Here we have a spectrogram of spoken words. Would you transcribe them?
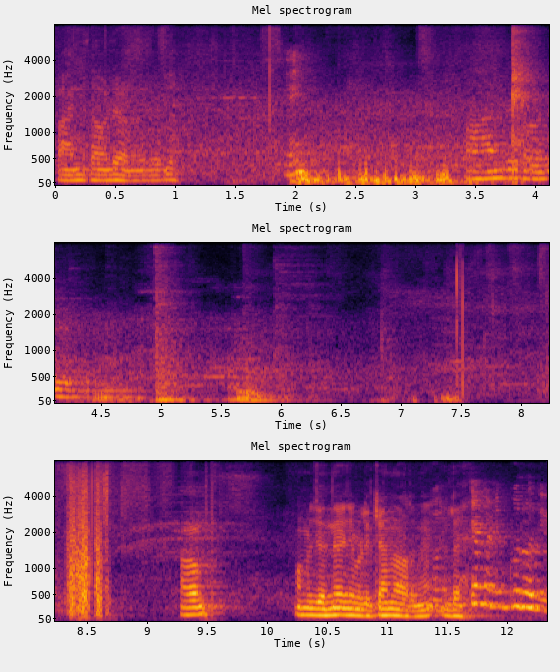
Fan sound? ഫാനിന്റെ സൗണ്ട് അപ്പം നമ്മൾ ചെന്ന് കഴിഞ്ഞ് വിളിക്കാന്ന് പറഞ്ഞു അല്ലേ? മണിക്കൂർ ഒരു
